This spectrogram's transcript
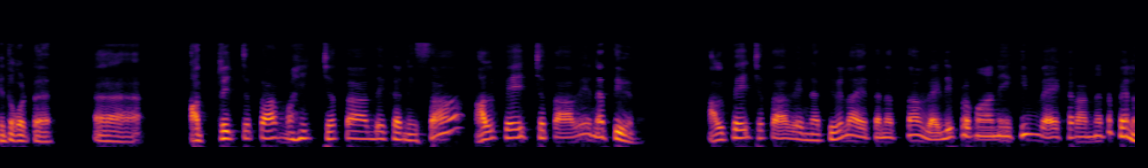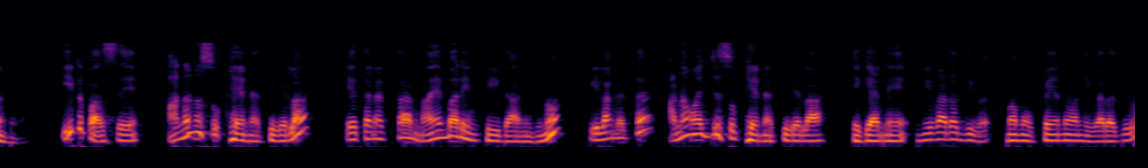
එතකොට අත්‍රිච්ඡතා මහිච්ඡතා දෙක නිසා අල්පේච්ඡතාවේ නැති වෙනවා. අල්පේච්ඡතාවේ නැති වෙලා එතනත්තා වැඩි ප්‍රමාණයකින් වැය කරන්නට පෙළඹෙනවා. ඊට පස්සේ අනන සුඛය නැති වෙලා ඒ තැනත්තා ණයබරින් පීඩා විඳිනවා. ඊළඟට අනවජ්‍ය සුඛය නැති වෙලා ඒ කියන්නේ નિවරදිව මම උපයනවා નિවරදිව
